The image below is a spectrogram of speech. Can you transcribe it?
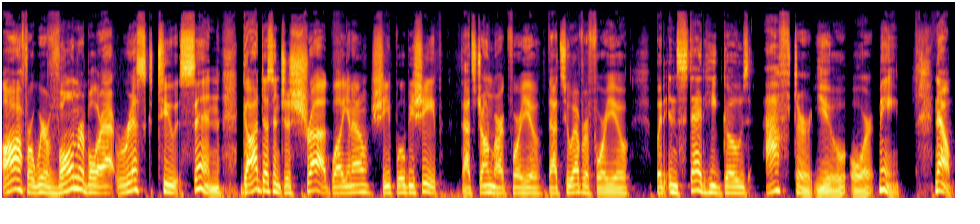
off or we're vulnerable or at risk to sin, God doesn't just shrug, well, you know, sheep will be sheep. That's John Mark for you. That's whoever for you. But instead, he goes after you or me. Now,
